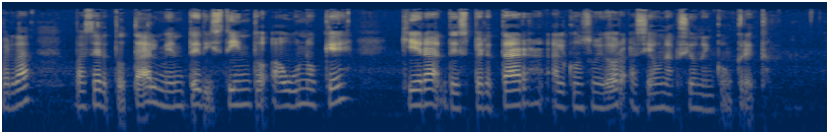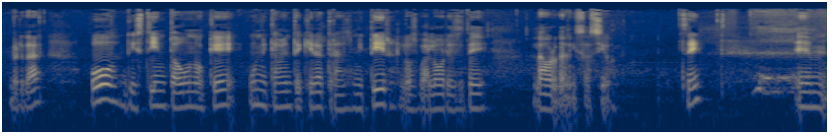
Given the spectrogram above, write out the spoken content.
¿verdad? Va a ser totalmente distinto a uno que quiera despertar al consumidor hacia una acción en concreto, ¿verdad? o distinto a uno que únicamente quiera transmitir los valores de la organización. ¿sí? Em,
